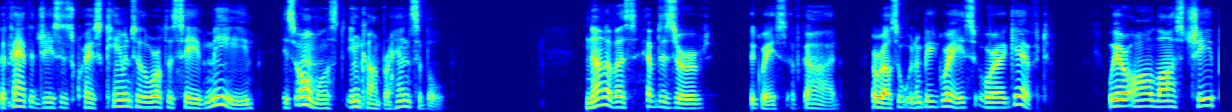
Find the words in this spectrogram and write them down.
The fact that Jesus Christ came into the world to save me is almost incomprehensible. None of us have deserved the grace of God, or else it wouldn't be grace or a gift. We are all lost sheep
